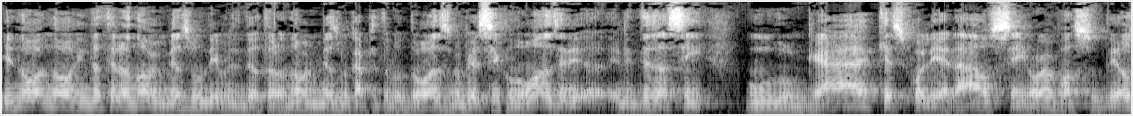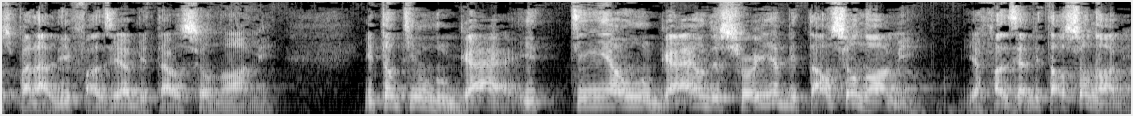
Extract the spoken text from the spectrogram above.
E no, no, em Deuteronômio, mesmo livro de Deuteronômio, mesmo capítulo 12, no versículo 11, ele, ele diz assim: Um lugar que escolherá o Senhor vosso Deus para ali fazer habitar o seu nome. Então tinha um lugar, e tinha um lugar onde o Senhor ia habitar o seu nome, ia fazer habitar o seu nome.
